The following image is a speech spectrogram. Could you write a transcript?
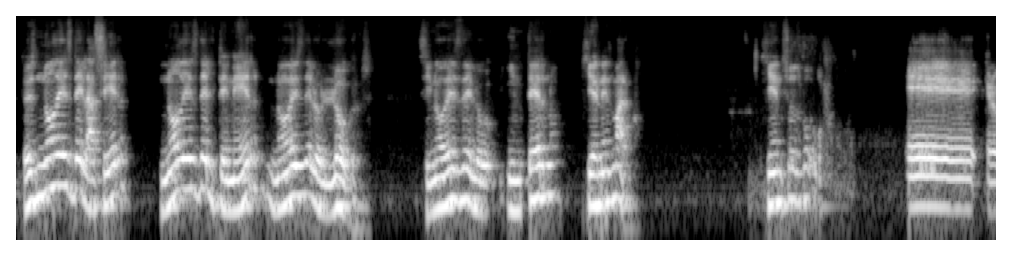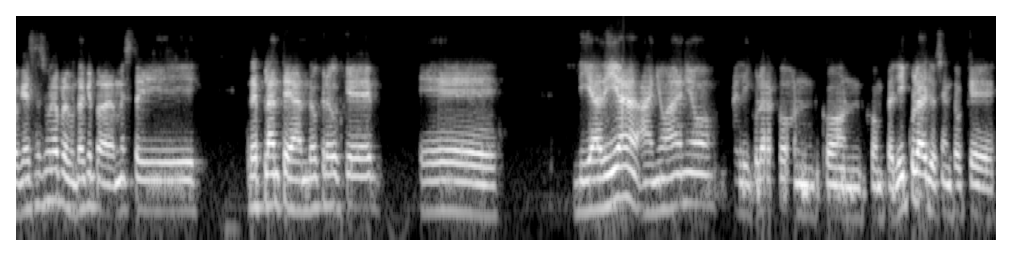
Entonces, no desde el hacer, no desde el tener, no desde los logros, sino desde lo interno. ¿Quién es Marco? ¿Quién sos vos? Eh, creo que esa es una pregunta que todavía me estoy replanteando. Creo que eh, día a día, año a año, película con, con, con película, yo siento que,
